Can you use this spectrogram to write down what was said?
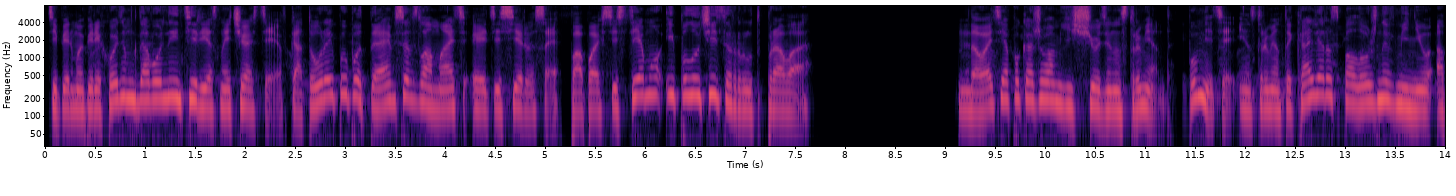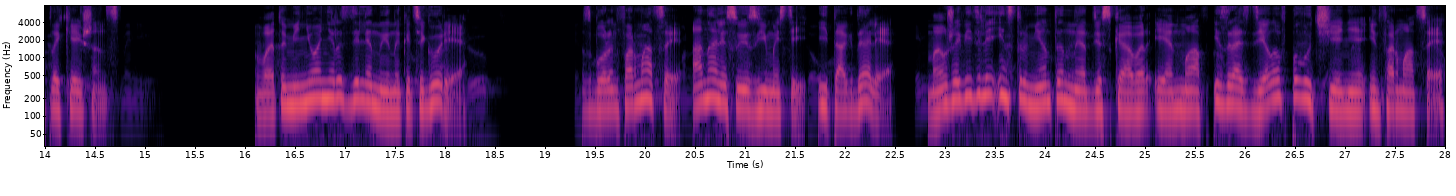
Теперь мы переходим к довольно интересной части, в которой попытаемся взломать эти сервисы, попасть в систему и получить root права. Давайте я покажу вам еще один инструмент. Помните, инструменты Kali расположены в меню Applications. В этом меню они разделены на категории. Сбор информации, анализ уязвимостей и так далее. Мы уже видели инструменты NetDiscover и Nmap из разделов получения информации.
